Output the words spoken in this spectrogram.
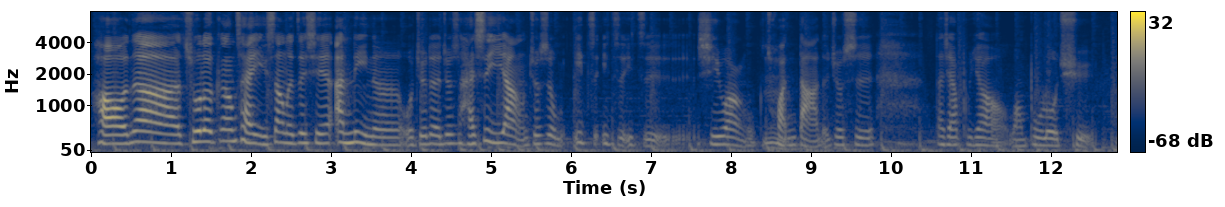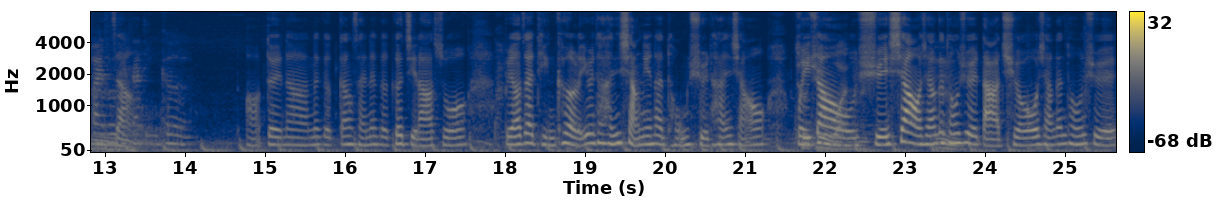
好，那除了刚才以上的这些案例呢，我觉得就是还是一样，就是我们一直一直一直希望传达的，就是大家不要往部落去，这样。哦，对，那那个刚才那个哥吉拉说，不要再停课了，因为他很想念他的同学，他很想要回到学校，想要跟同学打球，想跟同学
